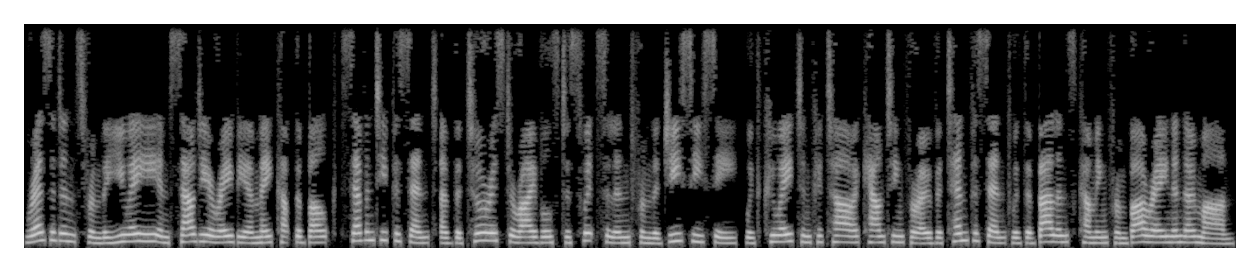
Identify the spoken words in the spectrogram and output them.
Residents from the UAE and Saudi Arabia make up the bulk 70% of the tourist arrivals to Switzerland from the GCC, with Kuwait and Qatar accounting for over 10% with the balance coming from Bahrain and Oman.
